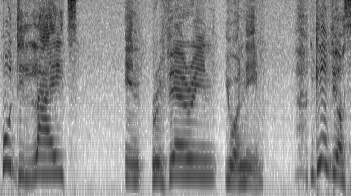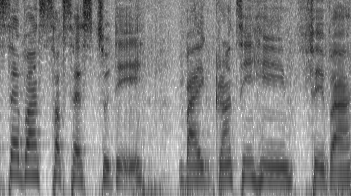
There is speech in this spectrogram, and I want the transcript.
who delight in revering your name. Give your servant success today by granting him favor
